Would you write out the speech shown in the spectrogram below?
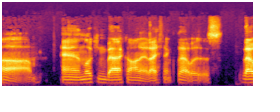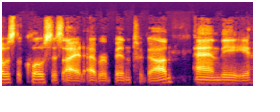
Um, and looking back on it, I think that was that was the closest I had ever been to God. And the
